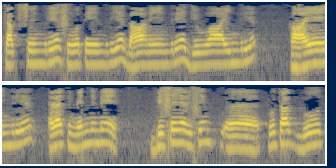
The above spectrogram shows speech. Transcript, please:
චක්ෂේන්ද්‍රිය, සෝතේන්ද්‍රිය, ගාහනේන්ද්‍රිය, ජීවාඉන්ද්‍රිය, කායේන්ද්‍රිය එවත් මෙන්න මේ විෂය විසින් පෘ탁 භූත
